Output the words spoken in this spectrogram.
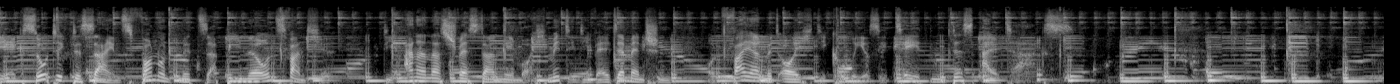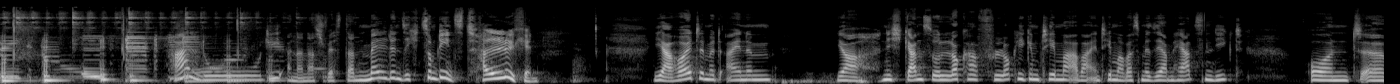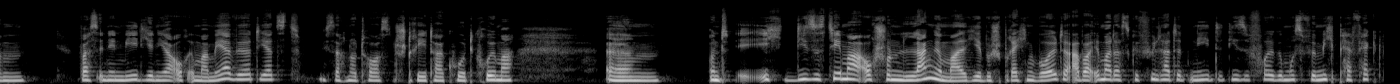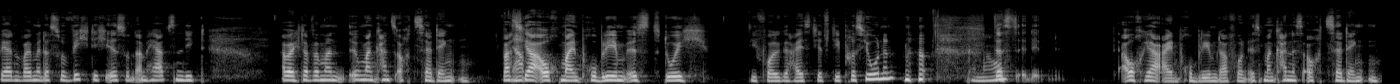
Die Exotik des Seins von und mit Sabine und Swantje. Die Ananas-Schwestern nehmen euch mit in die Welt der Menschen und feiern mit euch die Kuriositäten des Alltags. Hallo, die Ananas-Schwestern melden sich zum Dienst. Hallöchen. Ja, heute mit einem, ja, nicht ganz so locker flockigem Thema, aber ein Thema, was mir sehr am Herzen liegt und ähm, was in den Medien ja auch immer mehr wird jetzt. Ich sag nur Thorsten Sträter, Kurt Krömer. Ähm, und ich dieses Thema auch schon lange mal hier besprechen wollte, aber immer das Gefühl hatte, nee, diese Folge muss für mich perfekt werden, weil mir das so wichtig ist und am Herzen liegt. Aber ich glaube, wenn man irgendwann kann es auch zerdenken, was ja. ja auch mein Problem ist durch die Folge heißt jetzt Depressionen. Genau. Das äh, auch ja ein Problem davon ist, man kann es auch zerdenken.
